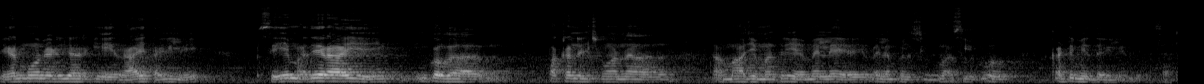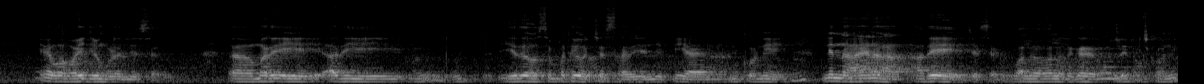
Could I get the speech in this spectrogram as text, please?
జగన్మోహన్ రెడ్డి గారికి రాయి తగిలి సేమ్ అదే రాయి ఇంకొక పక్కన నిలుచుకున్న ఆ మాజీ మంత్రి ఎమ్మెల్యే వెల్లంపల్లి శ్రీనివాసులకు కంటి మీద తగిలింది. వైద్యం కూడా చేశారు. మరి అది ఏదో సింపతి వచ్చేస్తుంది అని చెప్పి ఆయన అనుకొని నిన్న ఆయన అదే చేశాడు. వాళ్ళ వాళ్ళ దగ్గర రాళ్ళు లేపించుకొని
